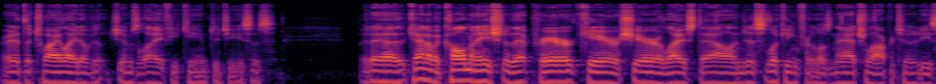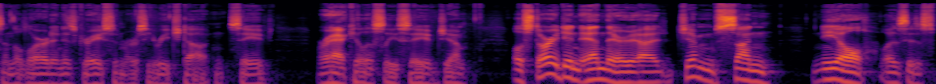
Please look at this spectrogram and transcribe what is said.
Right at the twilight of Jim's life, he came to Jesus. But uh, kind of a culmination of that prayer, care, share lifestyle, and just looking for those natural opportunities in the Lord and His grace and mercy reached out and saved miraculously saved Jim. Well, the story didn't end there. Uh, Jim's son, Neil, was his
